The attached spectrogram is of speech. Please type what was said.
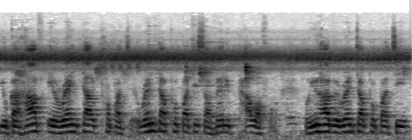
you can have a rental property. Rental properties are very powerful. When you have a rental property,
